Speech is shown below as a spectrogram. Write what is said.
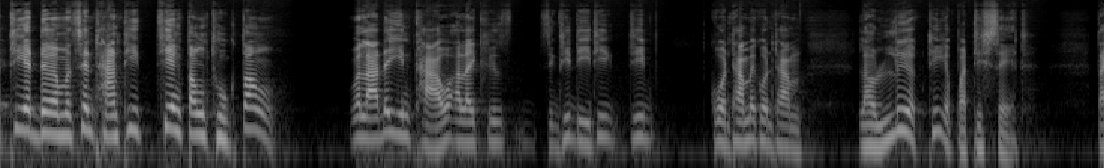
ธที่จะเดินมันเส้นทางที่เที่ยงตรงถูกต้อง เวลาได้ยินข่าวว่าอะไรคือสิ่งที่ดีที่ที่ควรทำให้คนทำเราเลือกที่จะปฏิเสธ แต่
